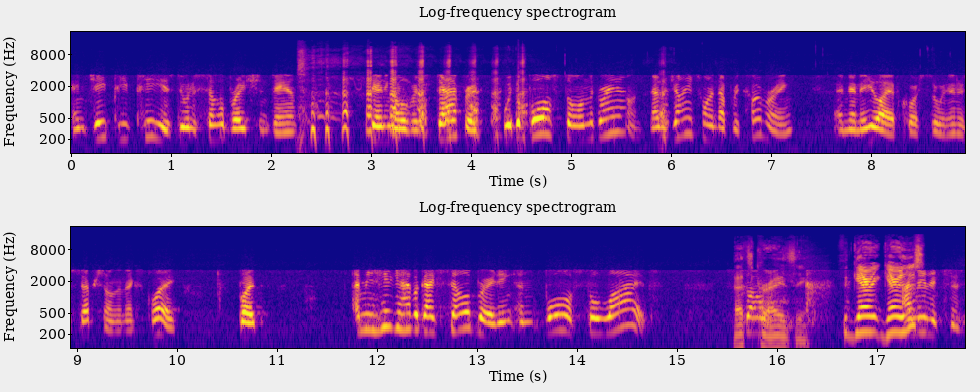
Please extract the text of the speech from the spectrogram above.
and JPP is doing a celebration dance, standing over Stafford with the ball still on the ground. Now the Giants wound up recovering, and then Eli, of course, threw an interception on the next play. But I mean, here you have a guy celebrating, and the ball is still live. That's so- crazy. So Gary, Gary, I this mean, it's just,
